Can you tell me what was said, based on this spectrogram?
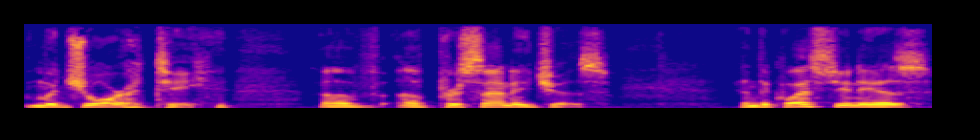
majority of, of percentages. And the question is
